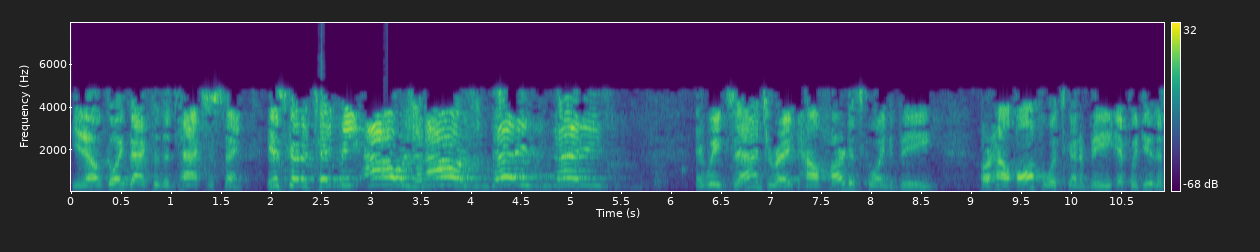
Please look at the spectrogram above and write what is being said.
You know, going back to the taxes thing. It's going to take me hours and hours and days and days. And we exaggerate how hard it's going to be or how awful it's going to be if we do this.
